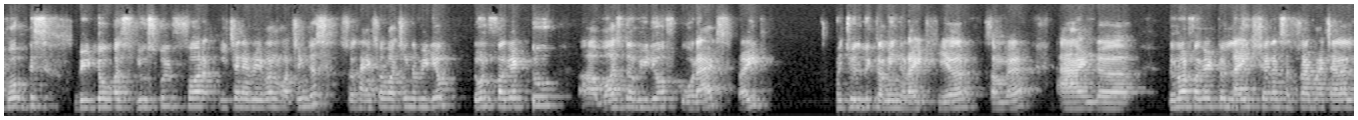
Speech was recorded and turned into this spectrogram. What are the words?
hope this video was useful for each and everyone watching this. So thanks for watching the video. Don't forget to uh, watch the video of CORADS, right? Which will be coming right here somewhere. And uh, do not forget to like, share, and subscribe my channel,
